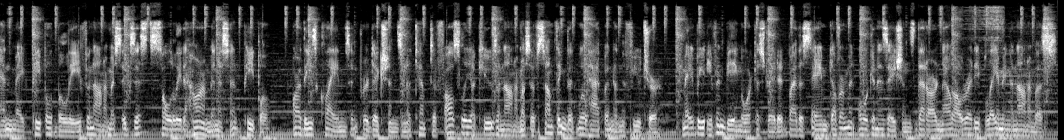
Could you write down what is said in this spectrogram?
and make people believe Anonymous exists solely to harm innocent people. Are these claims and predictions an attempt to falsely accuse Anonymous of something that will happen in the future, maybe even being orchestrated by the same government organizations that are now already blaming Anonymous?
